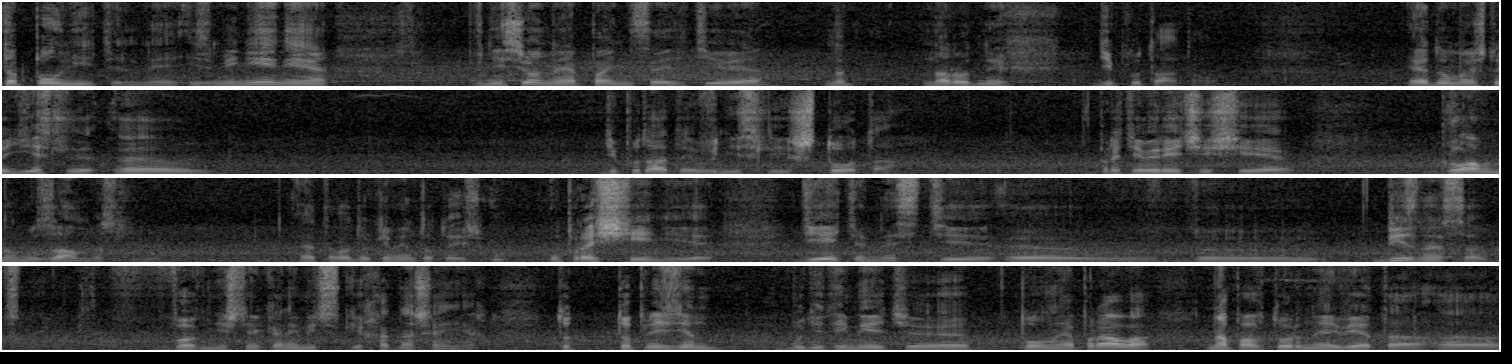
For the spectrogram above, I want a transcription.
дополнительные изменения, внесенные по инициативе на- народных депутатов. Я думаю, что если э, депутаты внесли что-то, противоречащее главному замыслу этого документа, то есть упрощение деятельности э, в- бизнеса в- во внешнеэкономических отношениях, то, то президент будет иметь э, полное право на повторное вето э,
